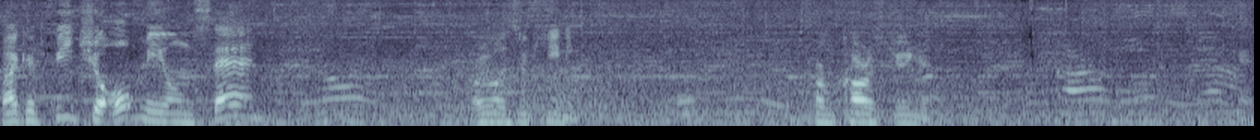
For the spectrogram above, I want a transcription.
But I could feed you oatmeal instead. No, Or you want zucchini? From Carl's Jr. Carl. Okay.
